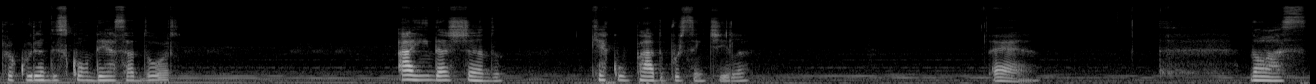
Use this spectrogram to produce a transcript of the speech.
procurando esconder essa dor, ainda achando que é culpado por senti-la. É. Nós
